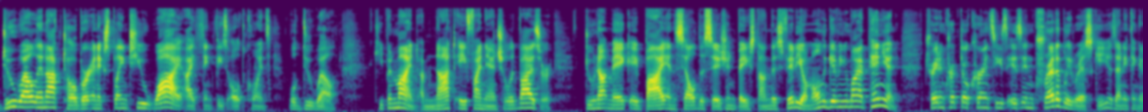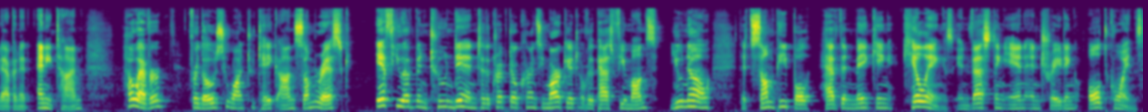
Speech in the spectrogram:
do well in October and explain to you why I think these altcoins will do well. Keep in mind, I'm not a financial advisor. Do not make a buy and sell decision based on this video. I'm only giving you my opinion. Trading cryptocurrencies is incredibly risky, as anything could happen at any time. However, for those who want to take on some risk, if you have been tuned in to the cryptocurrency market over the past few months, you know that some people have been making killings investing in and trading altcoins.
